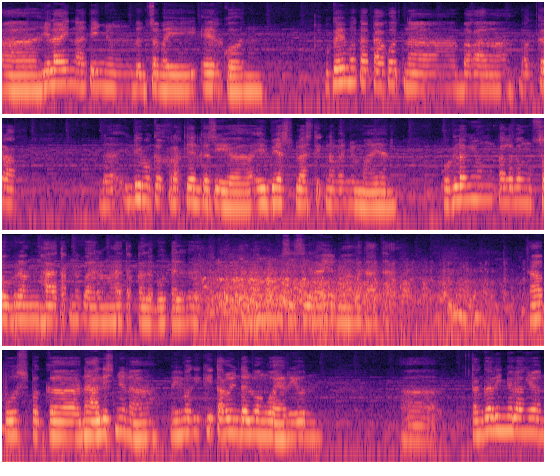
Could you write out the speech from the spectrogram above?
ah hilahin natin yung doon sa may aircon. Huwag kayong matatakot na baka mag-crack. Hindi magka-crack yan kasi ah, ABS plastic naman yung mga yan. Huwag lang yung talagang sobrang hatak na parang hatak kalabaw talaga. Talagang masisira yun mga katata. Tapos pagka naalis nyo na, may makikita ko yung dalawang wire yun. Ah, tanggalin nyo lang yun.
